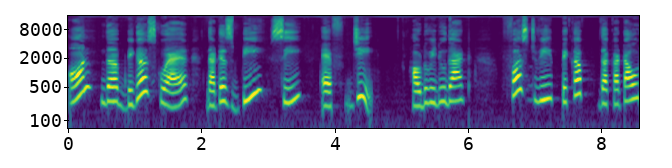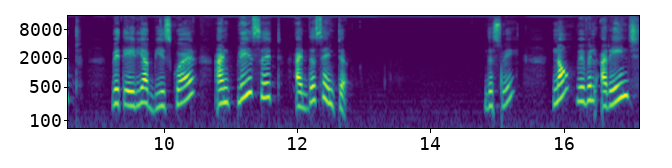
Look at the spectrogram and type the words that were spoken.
on the bigger square that is B C F G. How do we do that? First we pick up the cutout with area b square and place it at the center this way. Now, we will arrange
